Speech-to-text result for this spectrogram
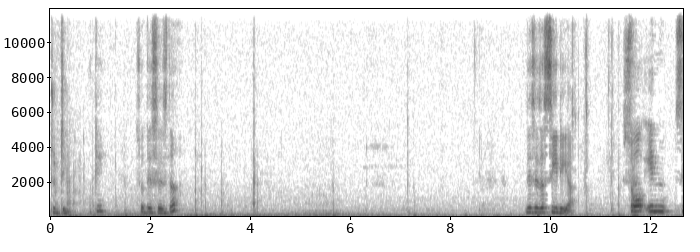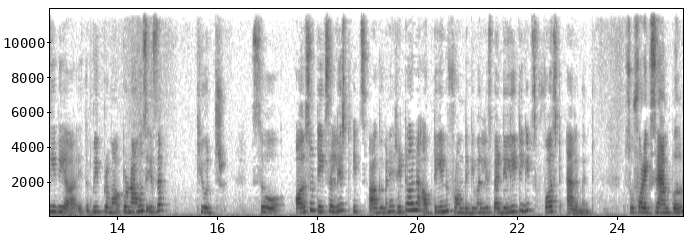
to d okay? So this is the this is a CDR so in CDR it be pronounced is a queued so also takes a list its argument return obtained from the given list by deleting its first element. So for example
